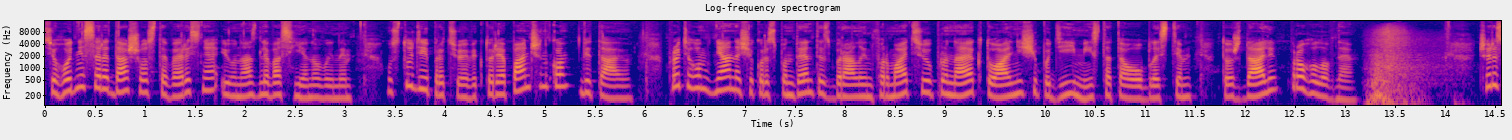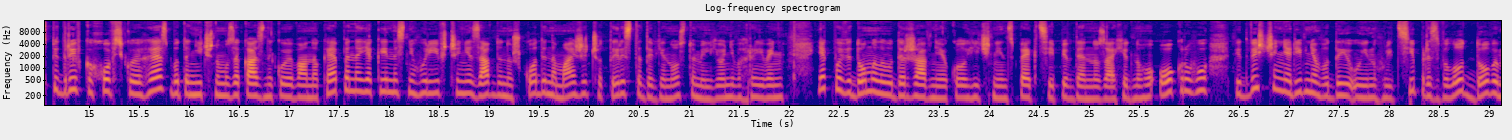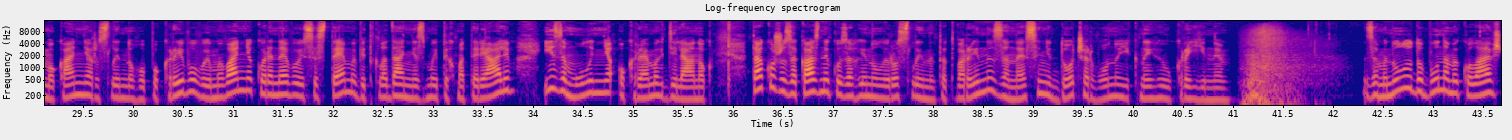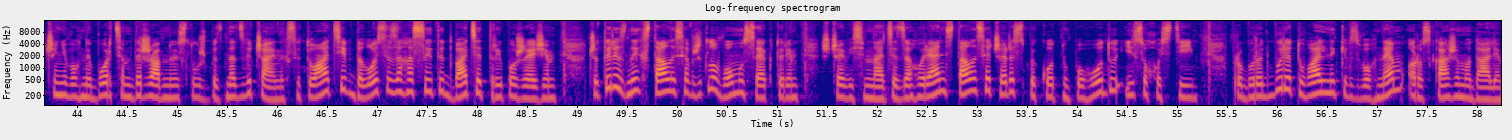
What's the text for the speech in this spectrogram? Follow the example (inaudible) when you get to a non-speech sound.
Сьогодні середа, 6 вересня, і у нас для вас є новини. У студії працює Вікторія Панченко. Вітаю! Протягом дня наші кореспонденти збирали інформацію про найактуальніші події міста та області. Тож далі про головне. Через підрив Каховської ГЕС ботанічному заказнику Івану Кепена, який на Снігурівщині, завдано шкоди на майже 490 мільйонів гривень. Як повідомили у Державній екологічній інспекції Південно-Західного округу, підвищення рівня води у Інгульці призвело до вимокання рослинного покриву, вимивання кореневої системи, відкладання змитих матеріалів і замулення окремих ділянок. Також у заказнику загинули рослини та тварини, занесені до Червоної книги України. За минулу добу на Миколаївщині вогнеборцям Державної служби з надзвичайних ситуацій вдалося загасити 23 пожежі. Чотири з них сталися в житловому секторі. Ще 18 загорянь сталися через спекотну погоду і сухостій. Про боротьбу рятувальників з вогнем розкажемо далі.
